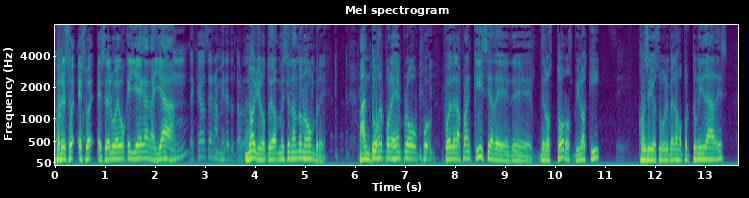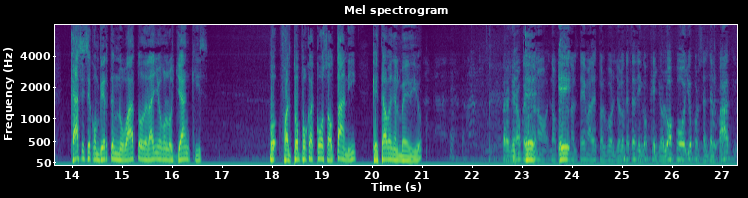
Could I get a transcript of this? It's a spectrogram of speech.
Pero eso, eso, es- eso es luego que llegan allá. ¿De qué José Ramírez tú estás hablando? No, yo no estoy mencionando nombres. Andújar, por ejemplo, fue, fue de la franquicia de, de, de los toros, vino aquí, consiguió sus primeras oportunidades, casi se convierte en novato del año con los Yankees. Po- faltó poca cosa, Otani, que estaba en el medio. Pero yo no cuestiono, Eh, no eh, cuestiono el tema de Storbol. Yo lo que te digo es que yo lo apoyo por ser del patio.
